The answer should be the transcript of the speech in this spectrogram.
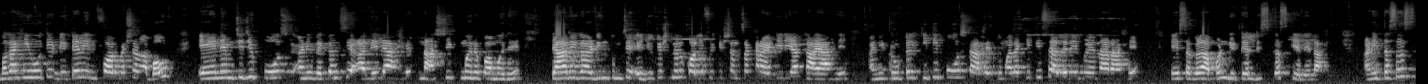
बघा ही होती detail information about A N G post आणि वेकन्सी आलेल्या आहेत नाशिक मनपामध्ये त्या रिगार्डिंग तुमचे एज्युकेशनल क्वालिफिकेशनचा क्रायटेरिया काय आहे आणि टोटल किती पोस्ट आहे तुम्हाला किती सॅलरी मिळणार आहे हे सगळं आपण डिटेल डिस्कस केलेलं आहे. आणि तसंच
